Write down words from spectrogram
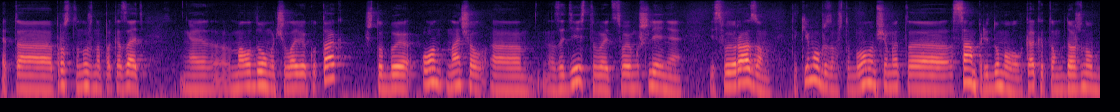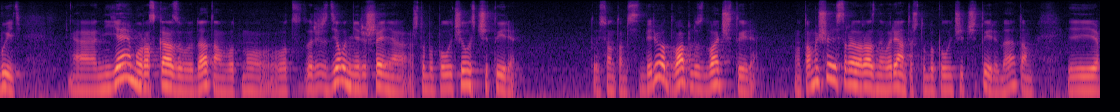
Это просто нужно показать Э, молодому человеку так, чтобы он начал э, задействовать свое мышление и свой разум таким образом, чтобы он, в общем, это сам придумывал, как это должно быть. Э, не я ему рассказываю, да, там вот, ну, вот сделай мне решение, чтобы получилось 4. То есть он там берет 2 плюс 2, 4. Ну, там еще есть разные варианты, чтобы получить 4, да, там. И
